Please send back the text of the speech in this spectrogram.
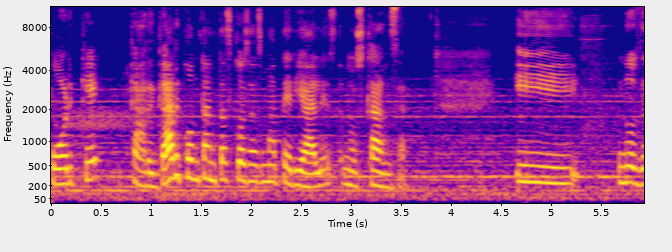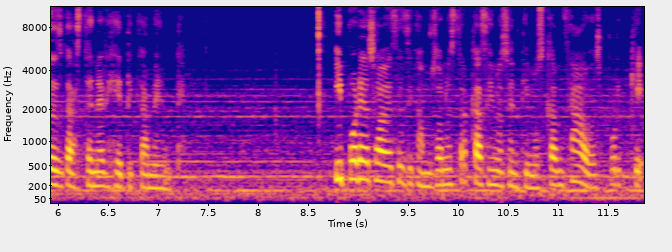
Porque cargar con tantas cosas materiales nos cansa. y nos desgasta energéticamente. Y por eso a veces llegamos a nuestra casa y nos sentimos cansados porque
